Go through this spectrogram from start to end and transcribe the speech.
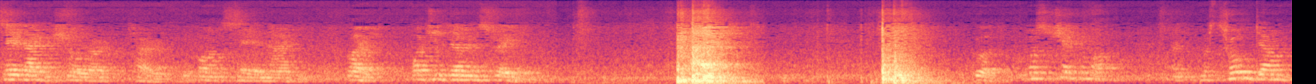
Seoinage, shoulder, carry. Ippon Seoinage. Right, what you demonstrating? Good You must check him up and you must throw him down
